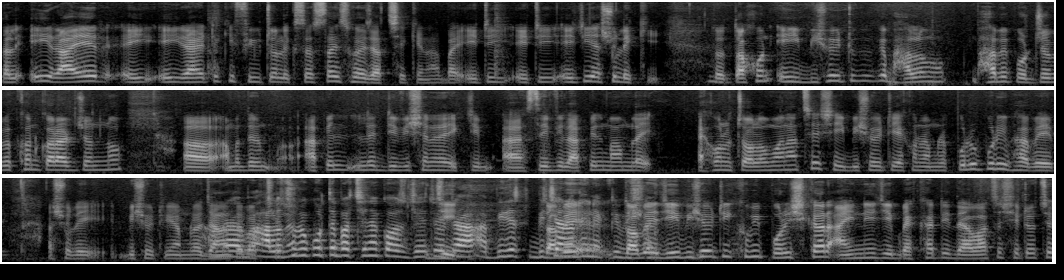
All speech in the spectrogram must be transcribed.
তাহলে এই রায়ের এই এই রায়টা কি ফিউচার এক্সারসাইজ হয়ে যাচ্ছে কিনা? বা এটি এটি এটি আসলে কি? তো তখন এই বিষয়টুকুকে ভালোভাবে পর্যবেক্ষণ করার জন্য আমাদের আপিলের ডিভিশনের একটি সিভিল আপিল মামলা এখনও চলমান আছে। সেই বিষয়টি এখন আমরা পুরোপুরিভাবে আসলে বিষয়টি আমরা জানাতে পারছি না। আলোচনা করতে পারছি না কজ যেহেতু এটা তবে বিচারাধীন একটি বিষয়। তবে যে বিষয়টি খুবই পরিষ্কার আইনে যে ব্যাখ্যাটি দেওয়া আছে সেটা হচ্ছে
